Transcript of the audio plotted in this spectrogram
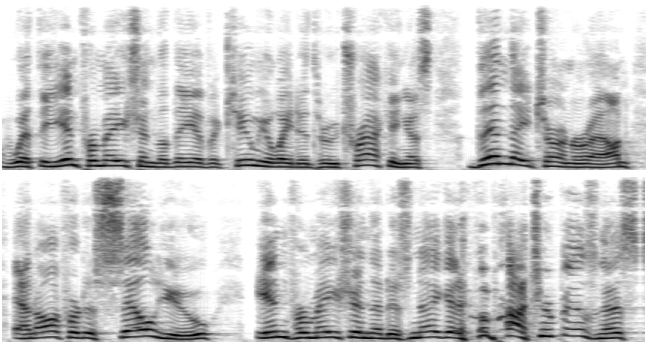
with the information that they have accumulated through tracking us, then they turn around and offer to sell you information that is negative about your business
